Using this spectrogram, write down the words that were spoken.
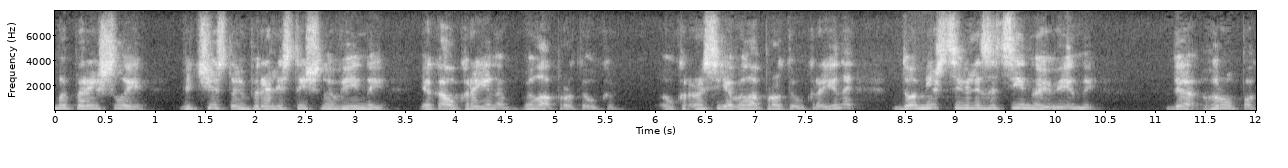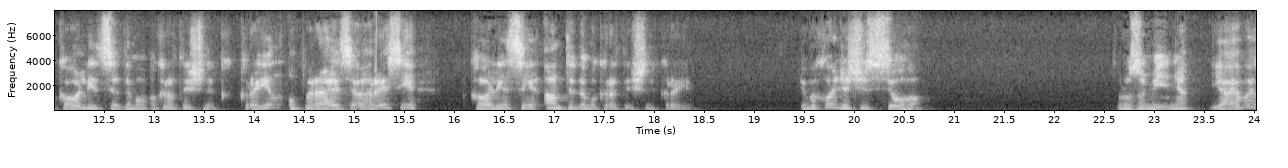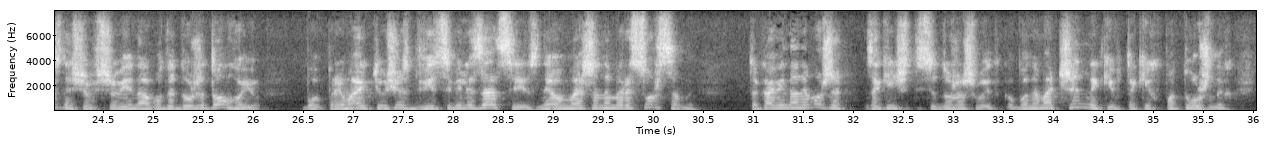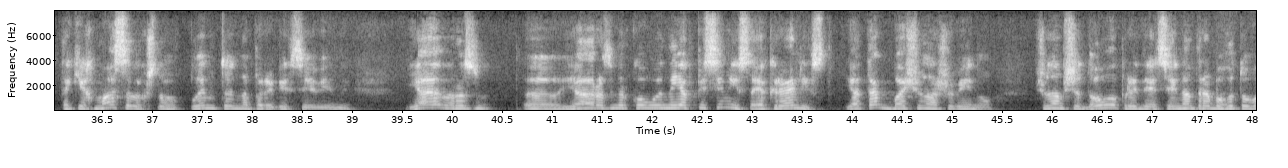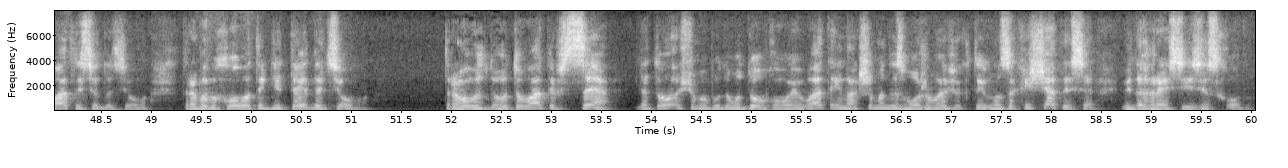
ми перейшли від чисто імперіалістичної війни, яка Україна вела проти Ук- Ук- Росія вела проти України, до міжцивілізаційної війни, де група коаліція демократичних країн опирається агресії коаліції антидемократичних країн. І виходячи з цього розуміння, я і визначив, що війна буде дуже довгою, бо приймають участь дві цивілізації з необмеженими ресурсами. Така війна не може закінчитися дуже швидко, бо нема чинників таких потужних, таких масових, щоб вплинути на перебіг цієї війни. Я, роз, е, я розмірковую не як песиміст, а як реаліст. Я так бачу нашу війну, що нам ще довго прийдеться, і нам треба готуватися до цього. Треба виховувати дітей до цього. Треба готувати все для того, що ми будемо довго воювати, інакше ми не зможемо ефективно захищатися від агресії зі Сходу.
